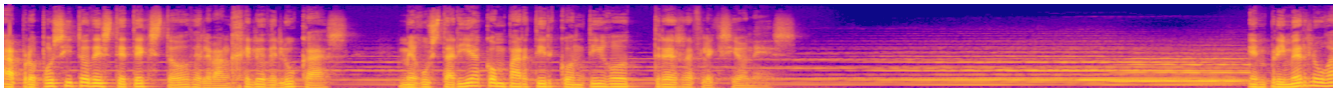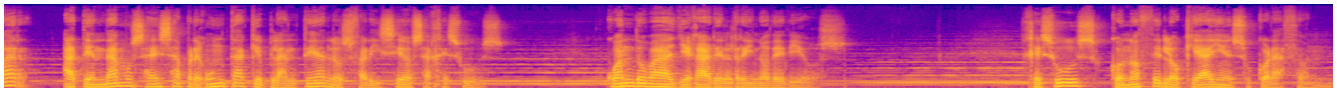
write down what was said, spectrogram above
A propósito de este texto del Evangelio de Lucas, me gustaría compartir contigo tres reflexiones. En primer lugar, atendamos a esa pregunta que plantean los fariseos a Jesús. ¿Cuándo va a llegar el reino de Dios? Jesús conoce lo que hay en su corazón.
